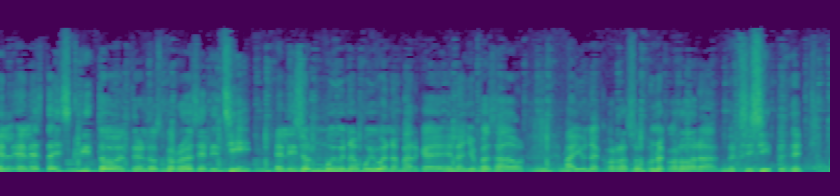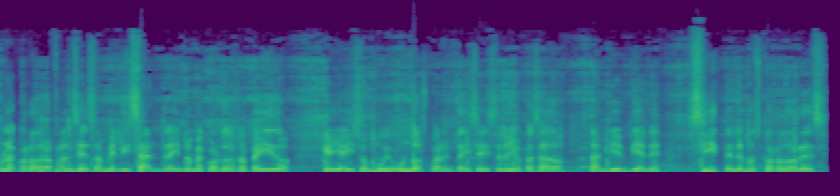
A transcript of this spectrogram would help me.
Él, él está inscrito entre los corredores elite, sí. Él hizo muy una muy buena marca el año pasado. Hay una corrazo- una corredora, sí, sí, eh, una corredora francesa, Melisandre, y no me acuerdo de su apellido, que ella hizo muy un 2.46 el año pasado. También viene. Sí tenemos corredores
